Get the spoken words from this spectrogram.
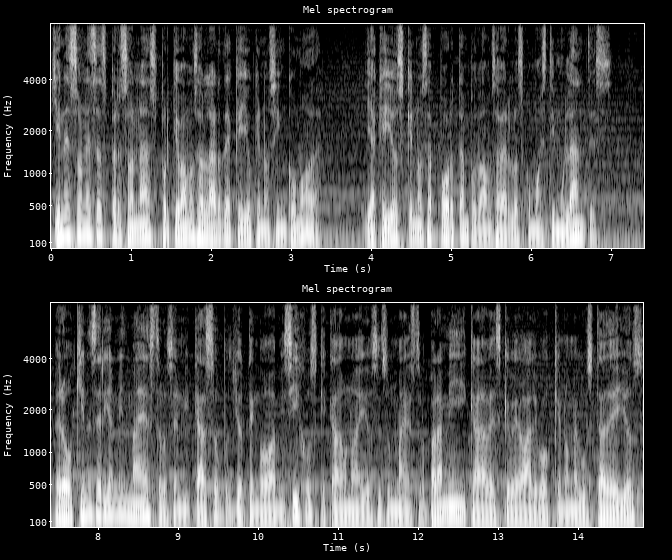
¿Quiénes son esas personas? Porque vamos a hablar de aquello que nos incomoda. Y aquellos que nos aportan, pues vamos a verlos como estimulantes. Pero ¿quiénes serían mis maestros? En mi caso, pues yo tengo a mis hijos, que cada uno de ellos es un maestro para mí y cada vez que veo algo que no me gusta de ellos,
